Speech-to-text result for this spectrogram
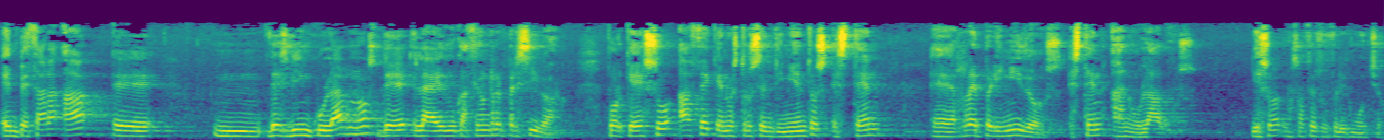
empezar a eh, mm, desvincularnos de la educación represiva, porque eso hace que nuestros sentimientos estén eh, reprimidos, estén anulados. Y eso nos hace sufrir mucho.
